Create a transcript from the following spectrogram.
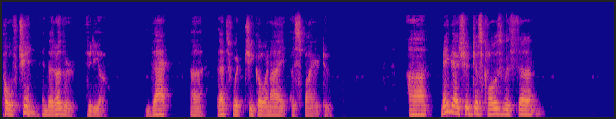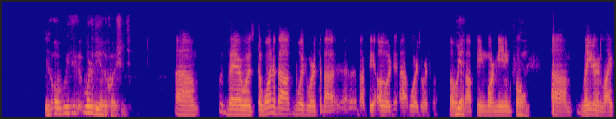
Pov Chin in that other video. That, uh, that's what Chico and I aspire to. Uh, maybe I should just close with, uh, with, what are the other questions? Um, there was the one about Woodworth about about the ode, uh, Wordsworth ode Yeah. about being more meaningful um, later in life,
